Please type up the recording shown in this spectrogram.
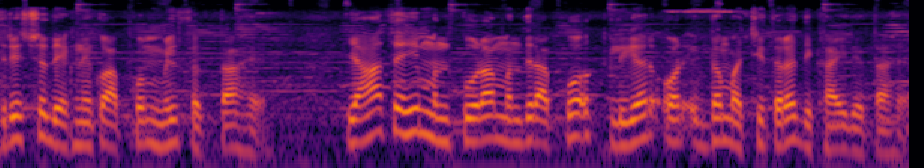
दृश्य देखने को आपको मिल सकता है। यहाँ से ही मन, पूरा मंदिर आपको क्लियर और एकदम अच्छी तरह दिखाई देता है।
